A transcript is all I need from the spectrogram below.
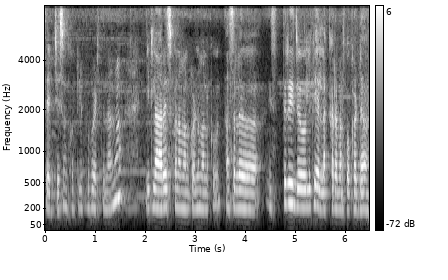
సెట్ చేసి ఇంకో క్లిప్ పెడుతున్నాను. ఇట్లా ఆరేసుకున్నాం అనుకోండి మనకు అసలు ఇస్త్రీ జోలికి వెళ్ళక్కర మనకు ఒక డ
